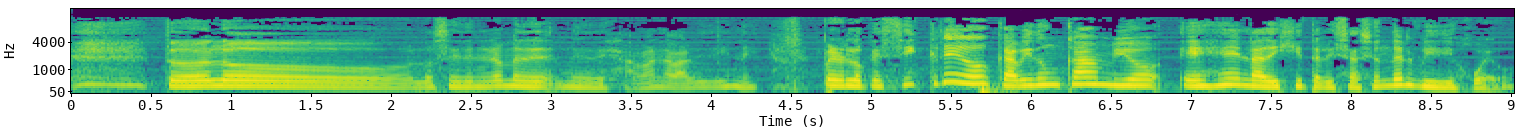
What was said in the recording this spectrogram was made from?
todos los, los 6 de enero me, me, dejaban la Barbie Disney. Pero lo que sí creo que ha habido un cambio es en la digitalización del videojuego.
